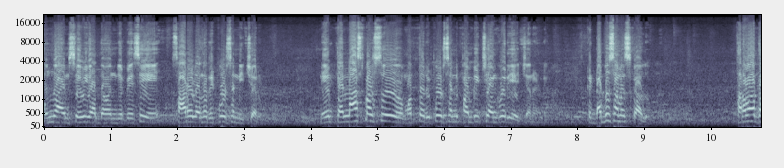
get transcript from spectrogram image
ముందు ఆయన సేవ్ చేద్దామని చెప్పేసి సార్ వాళ్ళు రిపోర్ట్స్ అన్ని ఇచ్చారు. నేను టెన్ హాస్పిటల్స్ మొత్తం రిపోర్ట్స్ అన్ని పంపించి ఎంక్వైరీ చేయించానండి. ఇక్కడ డబ్బు సమస్య కాదు. తర్వాత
